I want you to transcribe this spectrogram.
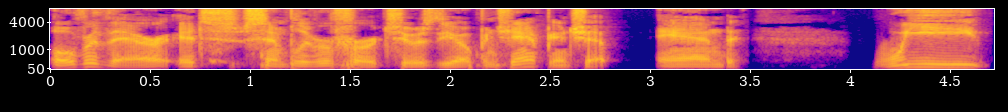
over there, it's simply referred to as the Open Championship. And we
